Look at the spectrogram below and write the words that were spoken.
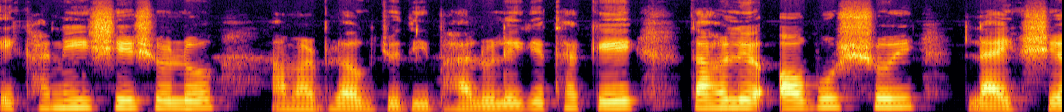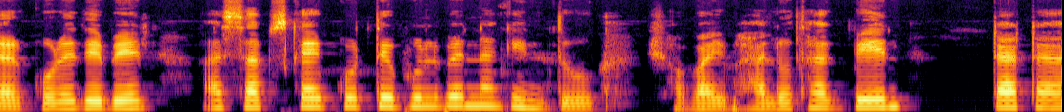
এখানেই শেষ হলো। আমার ব্লগ যদি ভালো লেগে থাকে, তাহলে অবশ্যই লাইক শেয়ার করে দেবেন। আর সাবস্ক্রাইব করতে ভুলবেন না কিন্তু। সবাই ভালো থাকবেন। টাটা!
